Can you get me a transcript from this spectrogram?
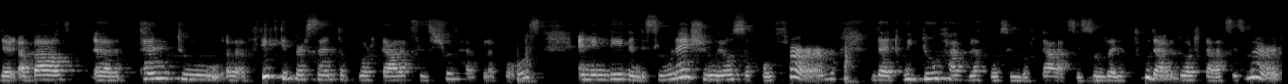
there about uh, 10 to 50% uh, of dwarf galaxies should have black holes. And indeed, in the simulation, we also confirm that we do have black holes in dwarf galaxies. So when two dwarf galaxies merge,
